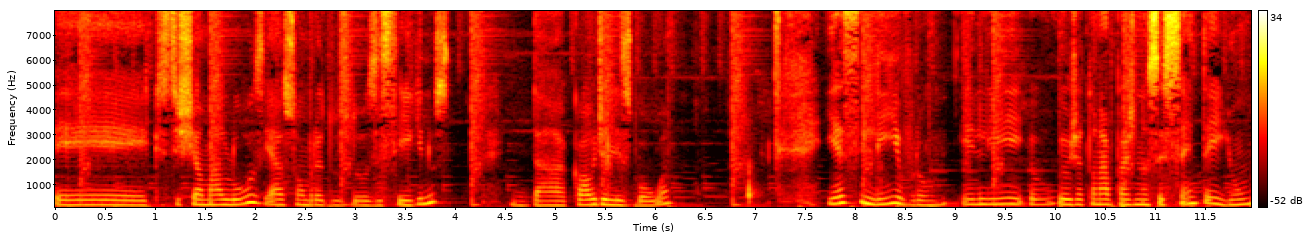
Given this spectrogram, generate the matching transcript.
É, que se chama A Luz e a Sombra dos Doze Signos, da Cláudia Lisboa. E esse livro, ele eu, eu já tô na página 61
